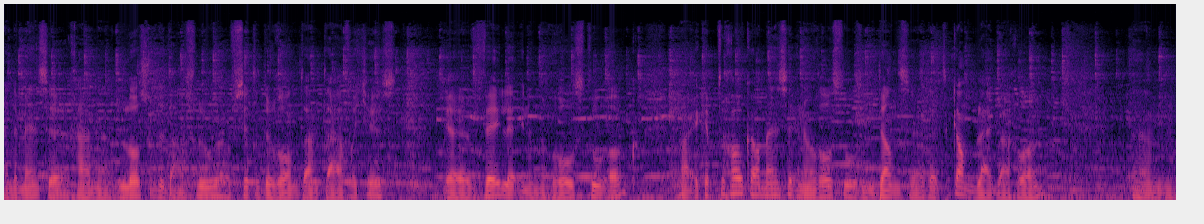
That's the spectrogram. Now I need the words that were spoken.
En de mensen gaan los op de dansvloer of zitten er rond aan tafeltjes. Uh, velen in een rolstoel ook. Maar ik heb toch ook al mensen in een rolstoel zien dansen. Dat kan blijkbaar gewoon. Um...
